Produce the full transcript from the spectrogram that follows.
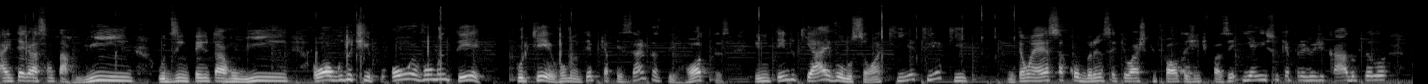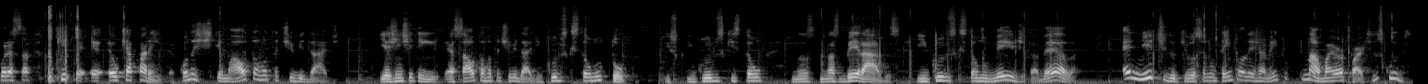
A integração tá ruim, o desempenho tá ruim, ou algo do tipo. Ou eu vou manter. Por quê? Eu vou manter porque, apesar das derrotas, eu entendo que há evolução aqui, aqui, aqui. Então é essa cobrança que eu acho que falta a gente fazer e é isso que é prejudicado pelo, por essa. O que, é, é, é o que aparenta. Quando a gente tem uma alta rotatividade e a gente tem essa alta rotatividade em clubes que estão no topo, em clubes que estão nas, nas beiradas em clubes que estão no meio de tabela, é nítido que você não tem planejamento na maior parte dos clubes.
